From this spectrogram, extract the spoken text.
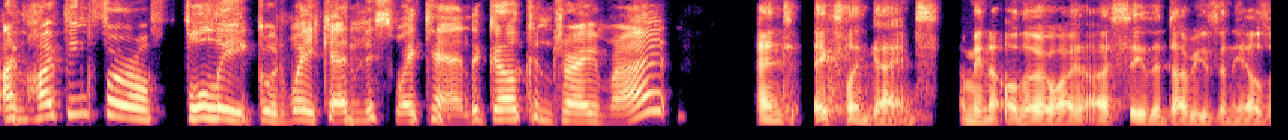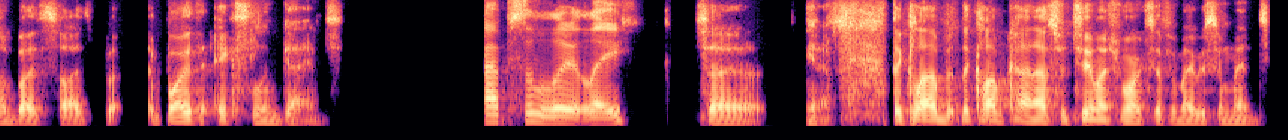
I'm hoping for a fully good weekend this weekend. A girl can dream, right? And excellent games. I mean, although I, I see the W's and the L's on both sides, but both excellent games. Absolutely. So you know, the club the club can't ask for too much more except for maybe some wins.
